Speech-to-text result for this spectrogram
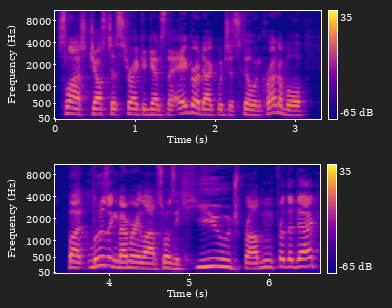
slash Justice Strike against the aggro deck, which is still incredible. But losing Memory Lapse was a huge problem for the deck.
